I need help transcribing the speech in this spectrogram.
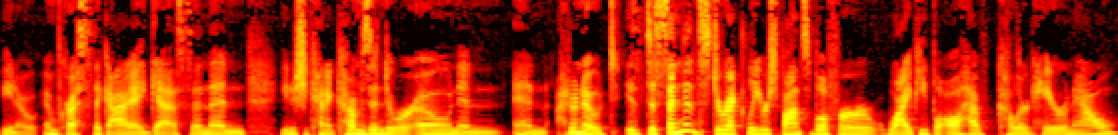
you know, impress the guy, I guess, and then you know she kind of comes into her own, and and I don't know, is Descendants directly responsible for why people all have colored hair now?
